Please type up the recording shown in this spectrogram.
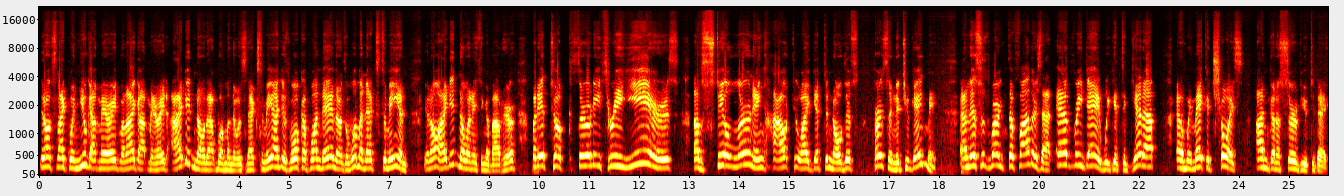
You know, it's like when you got married, when I got married, I didn't know that woman that was next to me. I just woke up one day and there was a woman next to me, and, you know, I didn't know anything about her. But it took 33 years of still learning how do I get to know this person that you gave me. And this is where the Father's at. Every day we get to get up and we make a choice. I'm going to serve you today.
